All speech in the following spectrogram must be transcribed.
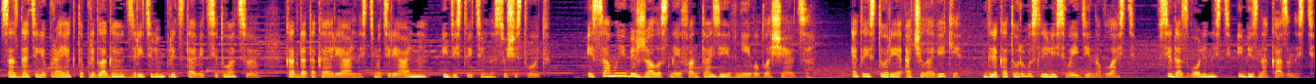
Создатели проекта предлагают зрителям представить ситуацию, когда такая реальность материальна и действительно существует. И самые безжалостные фантазии в ней воплощаются. Это история о человеке, для которого слились воедино власть, вседозволенность и безнаказанность.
